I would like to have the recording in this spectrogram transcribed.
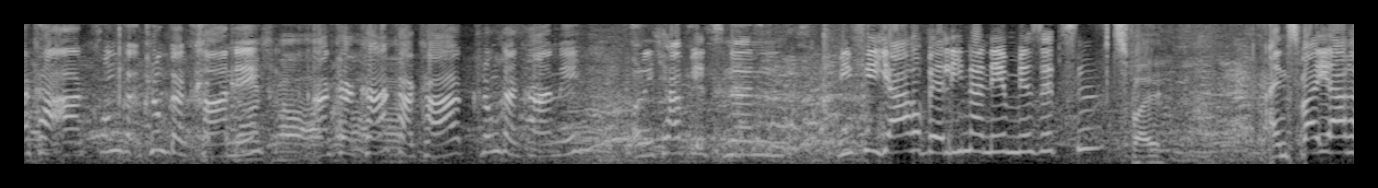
aka Klunker- Klunkerkranig, AKKKK, Klunkerkranig. Und ich habe jetzt einen, wie viele Jahre Berliner neben mir sitzen? Zwei. Einen zwei Jahre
